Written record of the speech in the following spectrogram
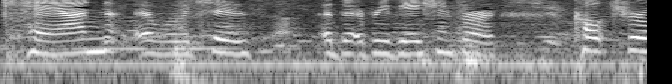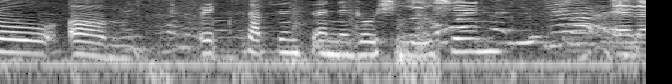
CAN, uh, which is uh, the abbreviation for Cultural um, Acceptance and Negotiation. and uh,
